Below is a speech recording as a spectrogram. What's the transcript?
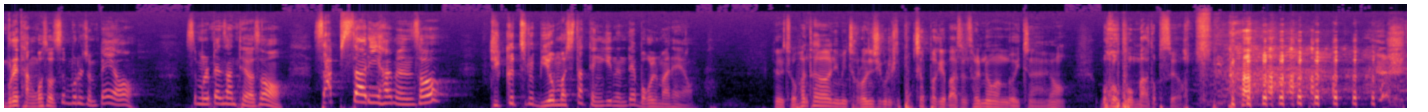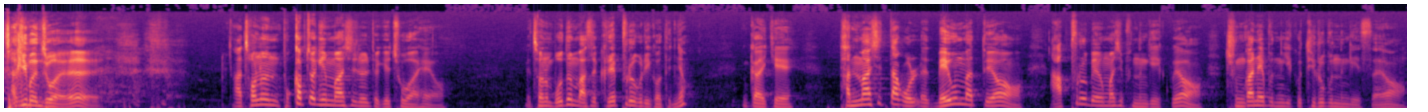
물에 담궈서 쓴물을 좀 빼요. 쓴물을 뺀 상태여서 쌉싸리 하면서 뒤끝으로 미연 맛이 딱 땡기는데 먹을만해요. 그저 환타님이 저런 식으로 이렇게 복잡하게 맛을 설명한 거 있잖아요. 먹어보면 맛없어요. 자기만 좋아해. 아 저는 복합적인 맛을 되게 좋아해요. 저는 모든 맛을 그래프로 그리거든요. 그러니까 이렇게 단맛이 딱 올라 매운 맛도요. 앞으로 매운 맛이 붙는 게 있고요. 중간에 붙는 게 있고 뒤로 붙는 게 있어요.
